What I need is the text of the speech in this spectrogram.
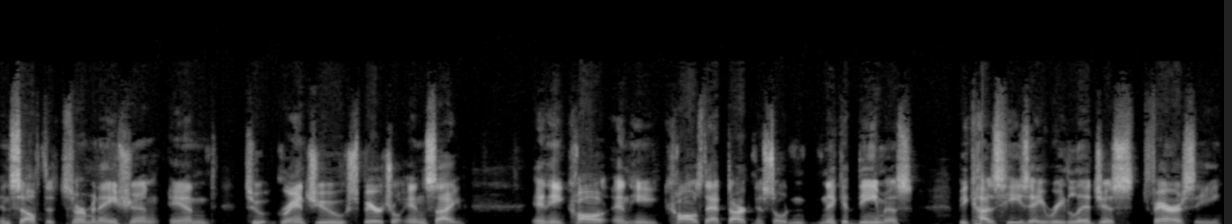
and self-determination and to grant you spiritual insight. And he call and he calls that darkness. So Nicodemus because he's a religious Pharisee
